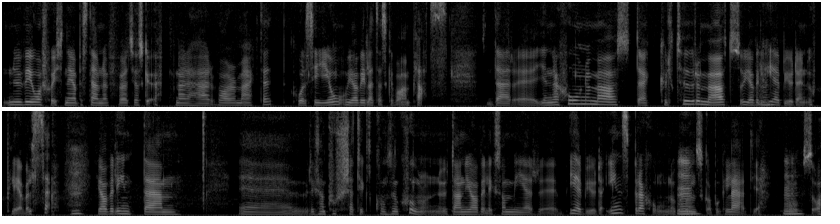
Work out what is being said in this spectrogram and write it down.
nu vid årsskiftet när jag bestämde mig för att jag ska öppna det här varumärket KLCO och jag vill att det ska vara en plats där eh, generationer möts, där kulturer möts och jag vill mm. erbjuda en upplevelse. Mm. Jag vill inte eh, liksom pusha till konsumtion utan jag vill liksom mer eh, erbjuda inspiration och mm. kunskap och glädje. Mm. Och, så.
